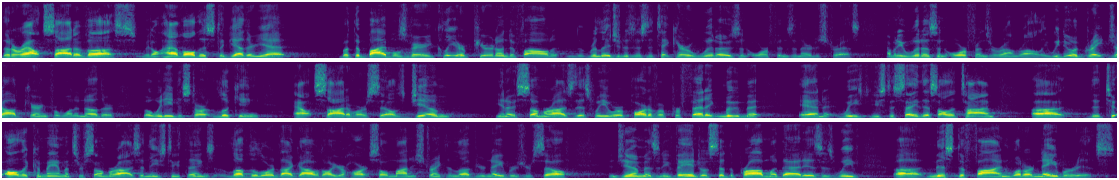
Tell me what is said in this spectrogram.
that are outside of us. We don't have all this together yet, but the Bible's very clear. Pure and undefiled religion is just to take care of widows and orphans in their distress. How many widows and orphans around Raleigh? We do a great job caring for one another, but we need to start looking outside of ourselves. Jim, you know, summarize this. We were a part of a prophetic movement, and we used to say this all the time uh, the two, all the commandments are summarized in these two things love the Lord thy God with all your heart, soul, mind, and strength, and love your neighbors yourself. And Jim, as an evangelist, said the problem with that is, is we've uh, misdefined what our neighbor is.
